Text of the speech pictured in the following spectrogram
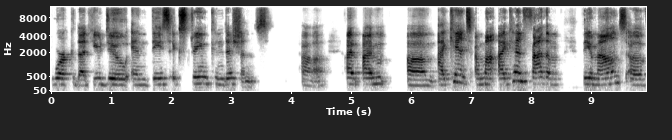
work that you do in these extreme conditions. Uh, I'm, I'm, um, I can't, I can't fathom the amounts of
